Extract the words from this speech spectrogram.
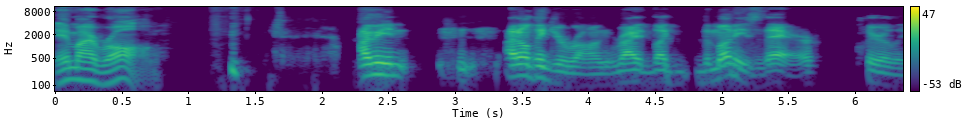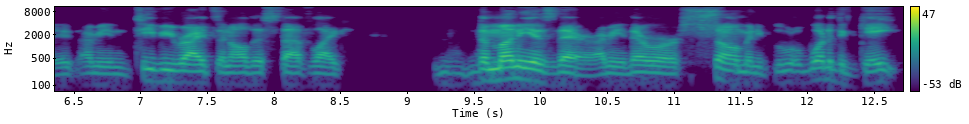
am I wrong? I mean, I don't think you're wrong, right? Like the money's there, clearly. I mean, TV rights and all this stuff, like the money is there. I mean, there were so many. What did the gate,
